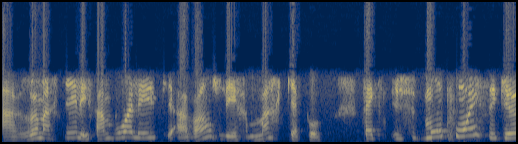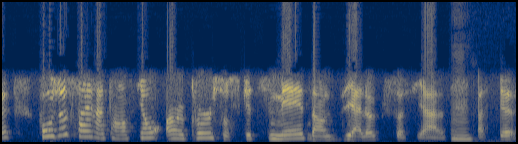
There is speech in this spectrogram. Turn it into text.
à remarquer les femmes voilées. Puis avant, je les remarquais pas. Fait que mon point, c'est que faut juste faire attention un peu sur ce que tu mets dans le dialogue social. Mm. Parce que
